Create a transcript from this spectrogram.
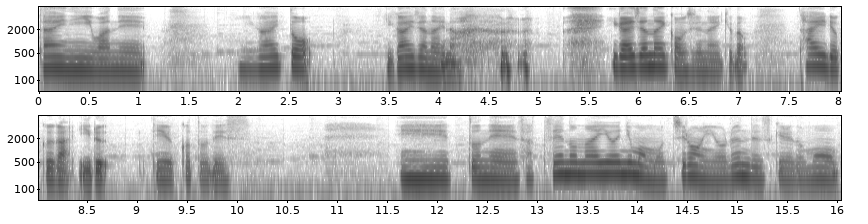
第2位はね、意外と、意外じゃないな。意外じゃないかもしれないけど、体力がいるっていうことです。えー、っとね撮影の内容にももちろんよるんですけれども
